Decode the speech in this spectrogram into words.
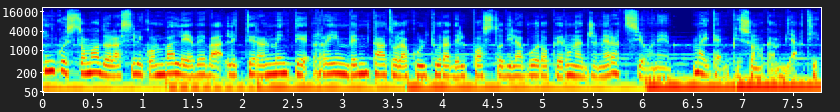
In questo modo la Silicon Valley aveva letteralmente reinventato la cultura del posto di lavoro per una generazione, ma i tempi sono cambiati.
